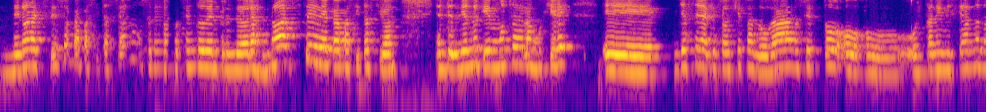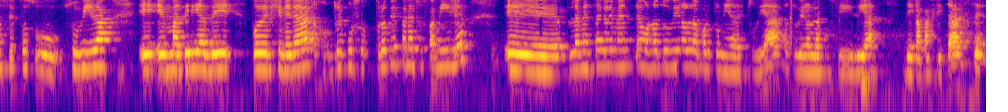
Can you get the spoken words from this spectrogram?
menor acceso a capacitación, un 70% de emprendedoras no accede a capacitación, entendiendo que muchas de las mujeres eh, ya sea que son jefas de hogar, ¿no es cierto?, o, están iniciando, ¿no es cierto?, su, vida eh, en materia de poder generar recursos propios para su familia, eh, lamentablemente o no tuvieron la oportunidad de estudiar, no tuvieron la posibilidad de capacitarse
